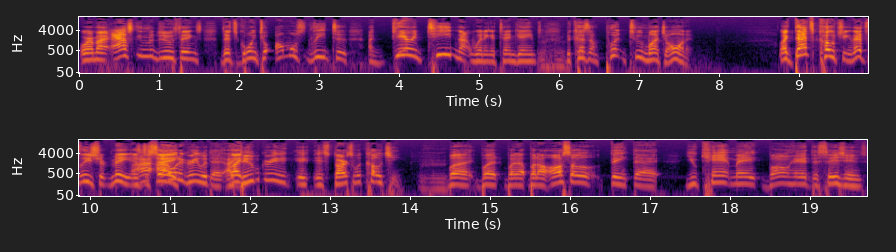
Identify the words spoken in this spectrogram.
or am I asking them to do things that's going to almost lead to a guaranteed not winning a ten games mm-hmm. because I'm putting too much on it. Like that's coaching, that's leadership. To me is I, to say I would agree with that. I do agree. It, it starts with coaching, mm-hmm. but but but but I also think that you can't make bonehead decisions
